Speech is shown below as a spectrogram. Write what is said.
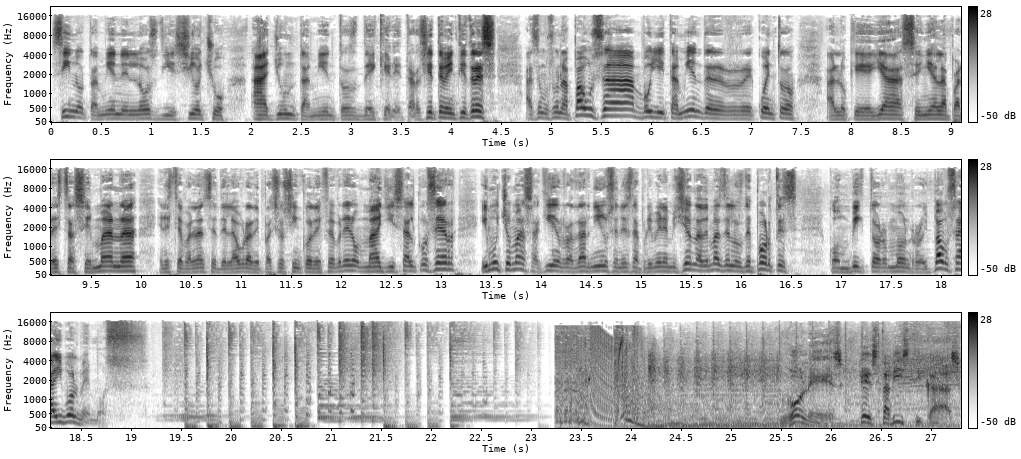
sino también en los 18 ayuntamientos de Querétaro. 723, hacemos una pausa. Voy también de recuento a lo que ya señala para esta semana en este balance de la obra de Paseo 5 de febrero, Magis Alcocer y mucho más aquí en Radar News en esta primera emisión, además de los deportes con Víctor Monroy. Pausa y volvemos. Goles, estadísticas,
